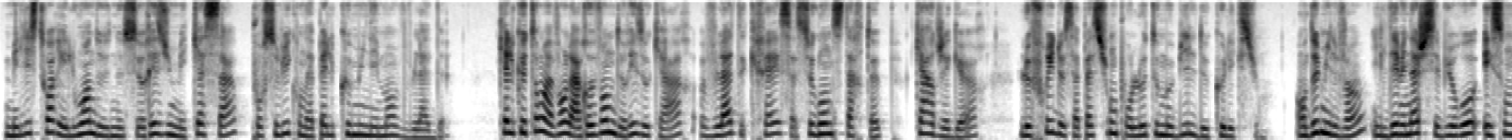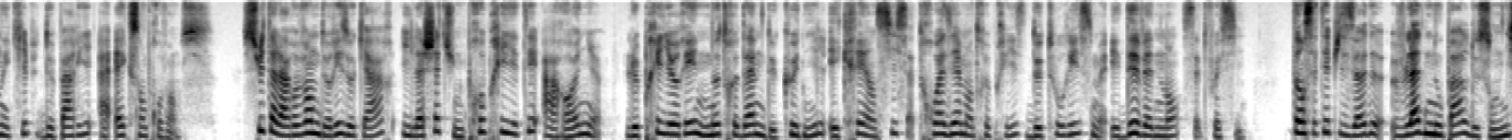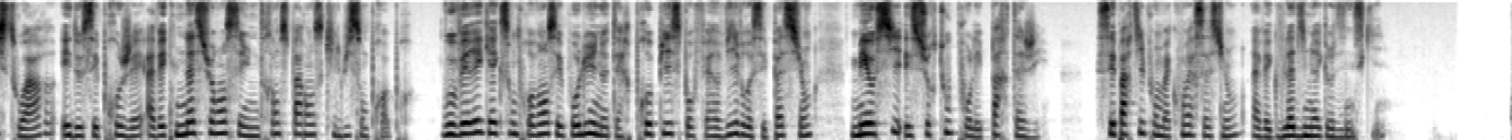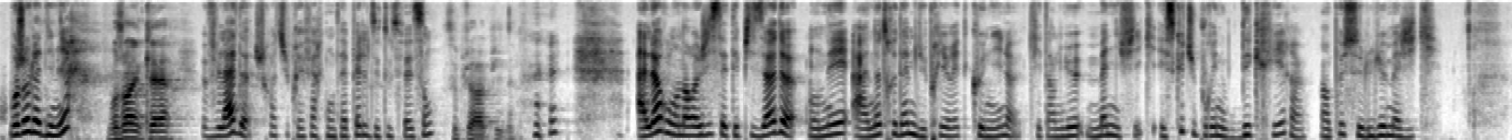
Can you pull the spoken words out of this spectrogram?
Mais l'histoire est loin de ne se résumer qu'à ça pour celui qu'on appelle communément Vlad. Quelque temps avant la revente de Rizocar, Vlad crée sa seconde start-up, Carjagger, le fruit de sa passion pour l'automobile de collection. En 2020, il déménage ses bureaux et son équipe de Paris à Aix-en-Provence. Suite à la revente de Rizocar, il achète une propriété à Rognes, le prieuré Notre-Dame de Conil, et crée ainsi sa troisième entreprise de tourisme et d'événements cette fois-ci. Dans cet épisode, Vlad nous parle de son histoire et de ses projets avec une assurance et une transparence qui lui sont propres. Vous verrez qu'Aix-en-Provence est pour lui une terre propice pour faire vivre ses passions, mais aussi et surtout pour les partager. C'est parti pour ma conversation avec Vladimir Grudzinski. Bonjour Vladimir. Bonjour Anne-Claire. Vlad, je crois que tu préfères qu'on t'appelle de toute façon. C'est plus rapide. à l'heure où on enregistre cet épisode, on est à Notre-Dame du Prieuré de Conil, qui est un lieu magnifique. Est-ce que tu pourrais nous décrire un peu ce lieu magique?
